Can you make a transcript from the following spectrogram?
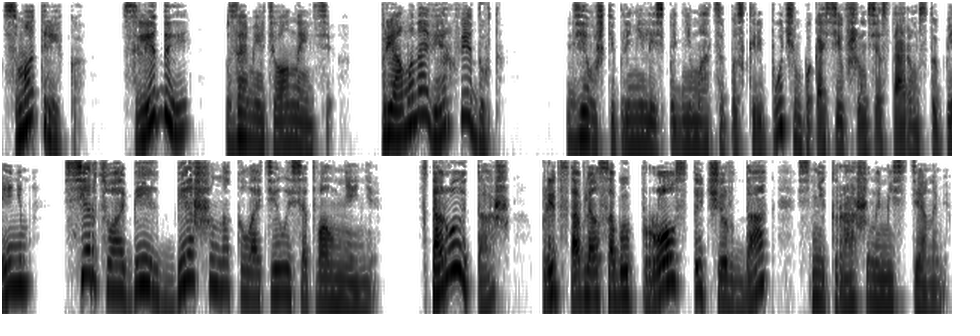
«Смотри-ка, следы!» — заметила Нэнси. «Прямо наверх ведут». Девушки принялись подниматься по скрипучим, покосившимся старым ступеням. Сердцу обеих бешено колотилось от волнения. Второй этаж представлял собой просто чердак с некрашенными стенами.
